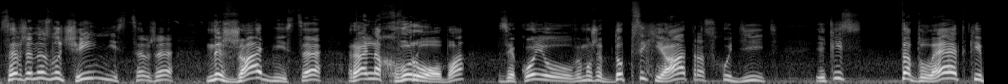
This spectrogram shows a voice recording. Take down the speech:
це вже не злочинність, це вже не жадність, це реальна хвороба, з якою ви, може, до психіатра сходіть, якісь таблетки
